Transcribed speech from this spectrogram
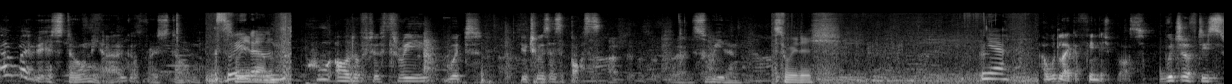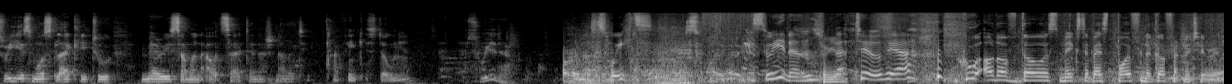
Oh, maybe Estonia. I'll go for Estonia. Sweden. Who out of the three would you choose as a boss? Sweden. Swedish. Yeah. I would like a Finnish boss. Which of these three is most likely to marry someone outside their nationality? I think Estonia. Sweden. Swedes. Sweden. Sweden. That too. Yeah. Who out of those makes the best boyfriend or girlfriend material?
